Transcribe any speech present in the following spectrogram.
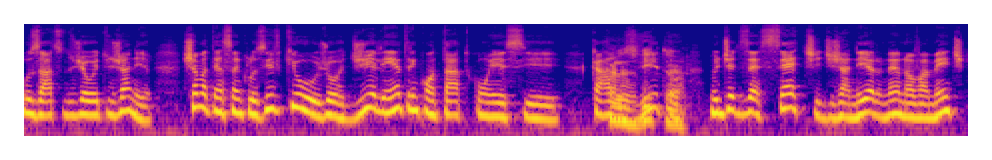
os atos do dia 8 de janeiro. Chama atenção, inclusive, que o Jordi ele entra em contato com esse Carlos, Carlos Vitor no dia 17 de janeiro, né, novamente,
